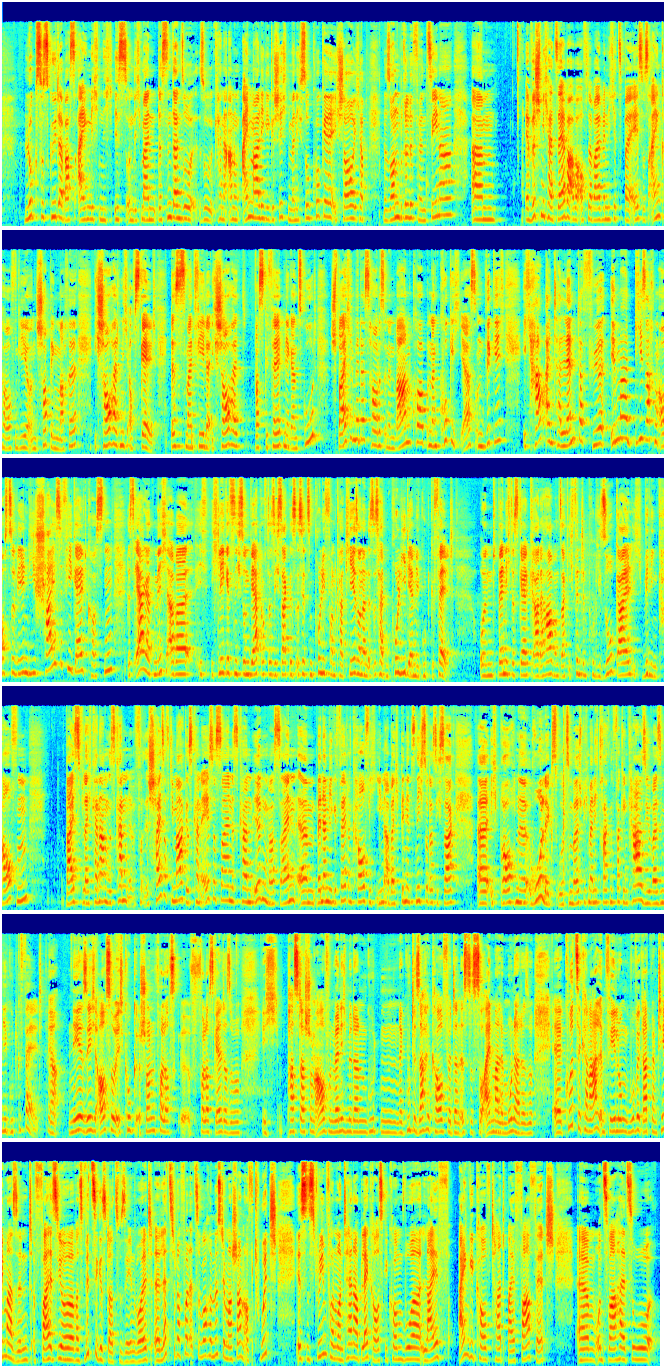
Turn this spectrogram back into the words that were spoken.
Luxusgüter, was eigentlich nicht ist. Und ich meine, das sind dann so, so, keine Ahnung, einmalige Geschichten. Wenn ich so gucke, ich schaue, ich habe eine Sonnenbrille für einen Zehner, ähm, erwische mich halt selber aber oft dabei, wenn ich jetzt bei ASOS einkaufen gehe und Shopping mache, ich schaue halt nicht aufs Geld. Das ist mein Fehler. Ich schaue halt, was gefällt mir ganz gut, speichere mir das, hau das in den Warenkorb und dann gucke ich erst und wirklich, ich habe ein Talent dafür, immer die Sachen auszuwählen, die scheiße viel Geld kosten. Das ärgert mich, aber ich, ich lege jetzt nicht so einen Wert drauf, dass ich sage, das ist jetzt ein Pulli von Cartier, sondern es ist halt ein Pulli, der mir gut gefällt. Und wenn ich das Geld gerade habe und sage, ich finde den Pulli so geil, ich will ihn kaufen, weiß vielleicht, keine Ahnung, es kann, scheiß auf die Marke, es kann Asus sein, es kann irgendwas sein. Ähm, wenn er mir gefällt, dann kaufe ich ihn. Aber ich bin jetzt nicht so, dass ich sage, äh, ich brauche eine Rolex-Uhr zum Beispiel. Ich meine, ich trage eine fucking Casio, weil sie mir gut gefällt. Ja, nee, sehe ich auch so. Ich gucke schon voll aufs, äh, voll aufs Geld. Also ich passe da schon auf und wenn ich mir dann guten, eine gute Sache kaufe, dann ist das so einmal im Monat. Also äh, kurze Kanalempfehlung, wo wir gerade beim Thema sind, falls ihr was Witziges dazu sehen wollt. Äh, letzte oder vorletzte Woche müsst ihr mal schauen. Auf Twitch ist ein Stream von Montana Black rausgekommen, wo er live eingekauft hat bei Farfetch. Ähm, und zwar halt so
